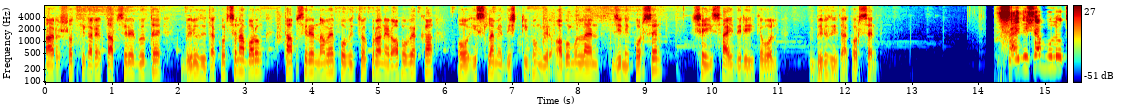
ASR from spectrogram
তার সত্যিকারের তাপসিরের বিরুদ্ধে বিরোধিতা করছে না, বরং তাপসিরের নামে পবিত্র কোরআনের অপব্যাখ্যা ও ইসলামী দৃষ্টিভঙ্গির অবমূল্যায়ন যিনি করছেন, সেই সাইদেরই কেবল বিরোধিতা করছেন। সাইদি সাহেব মূলত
